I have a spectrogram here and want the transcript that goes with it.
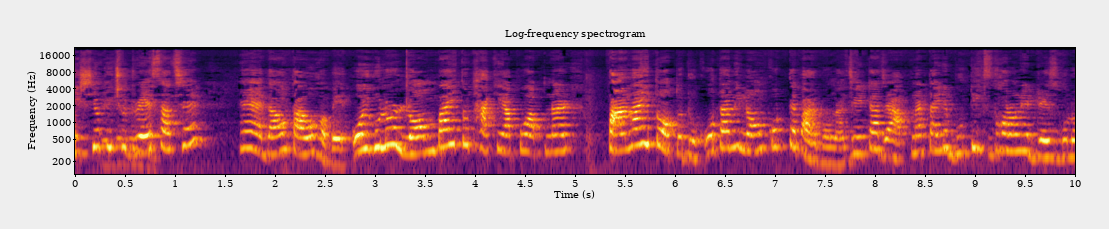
দেশীয় কিছু ড্রেস আছে হ্যাঁ দাও তাও হবে। ওইগুলোর লম্বাই তো থাকে আপু আপনার পানাই তো অতটুকু ওটা আমি লং করতে পারব না। যেটা যা আপনার তাইলে বুটিক্স ধরনের ড্রেসগুলো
